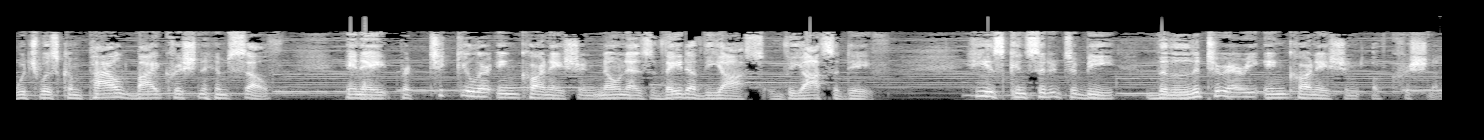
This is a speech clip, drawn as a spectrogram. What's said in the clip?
which was compiled by Krishna himself in a particular incarnation known as Veda Vyas, Vyasadeva. He is considered to be the literary incarnation of Krishna.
